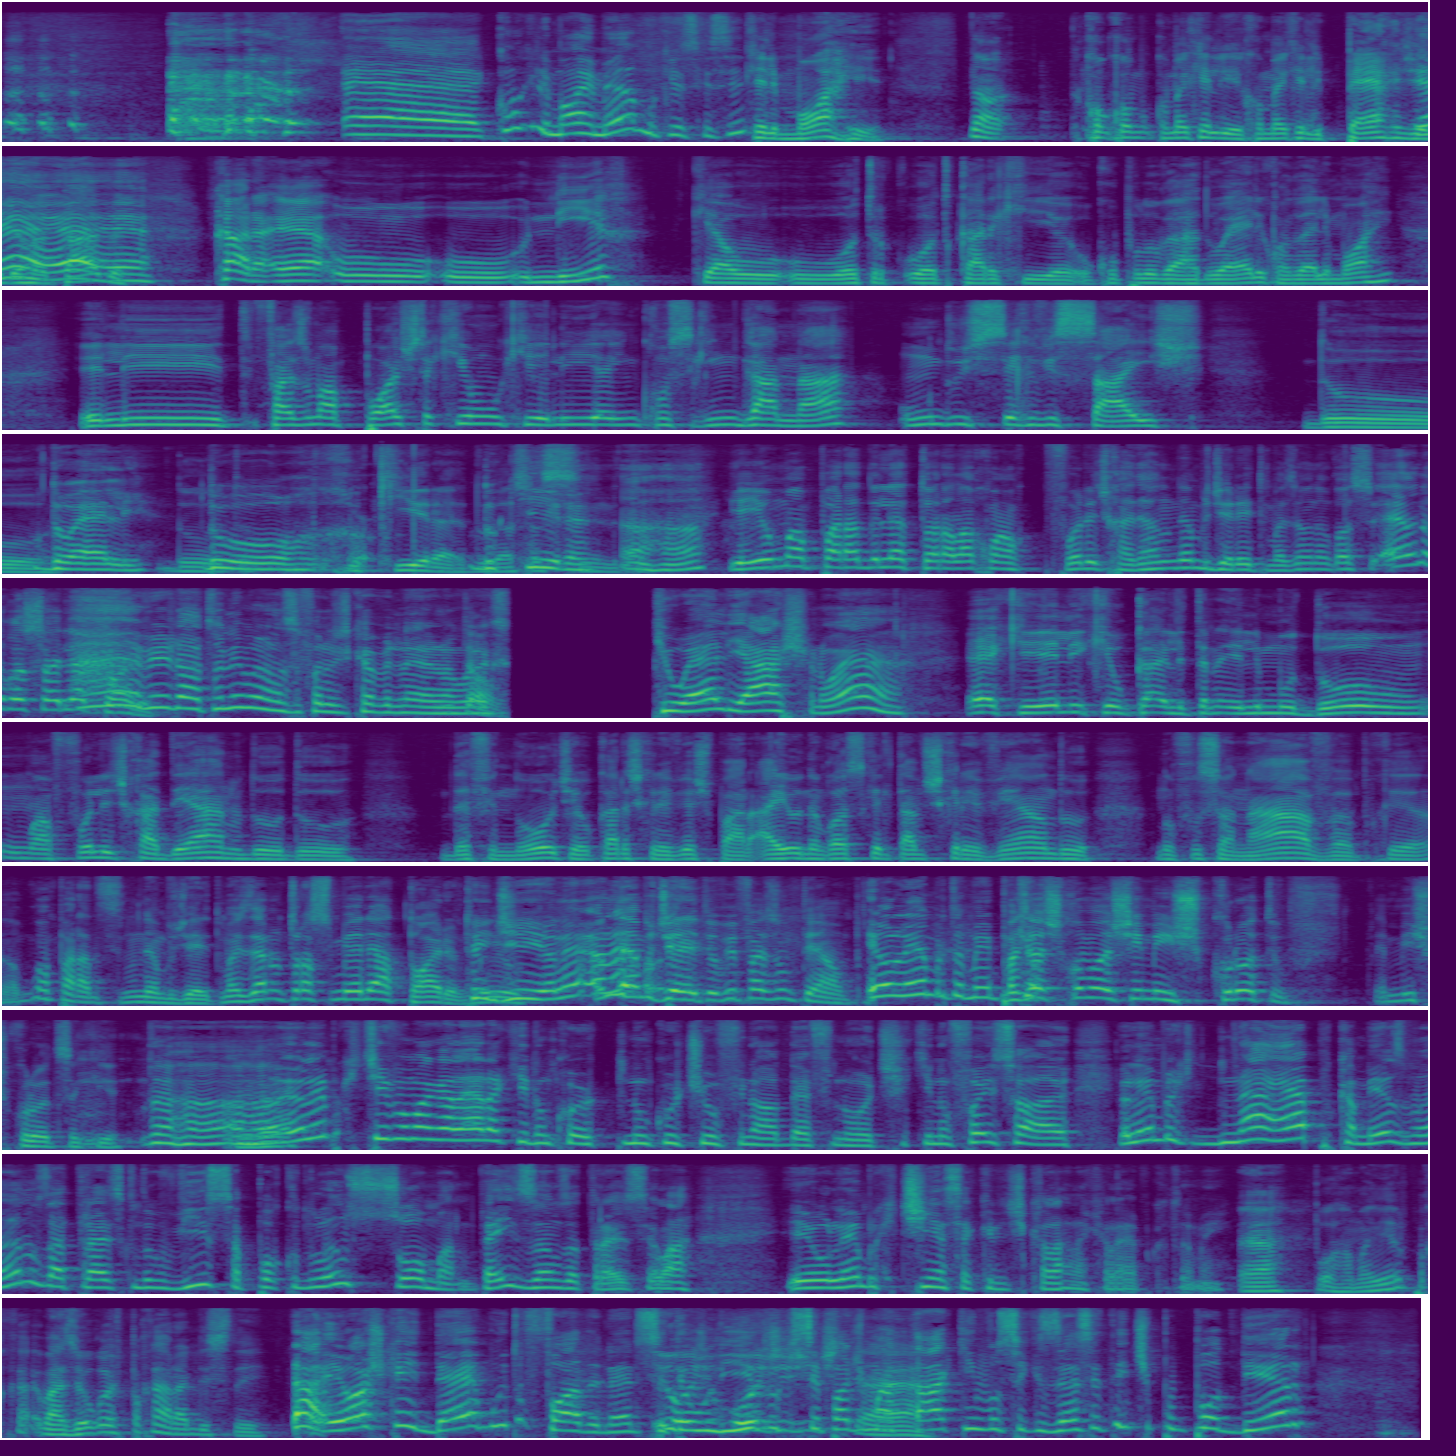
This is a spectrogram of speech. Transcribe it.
É, como que ele morre mesmo? Que eu esqueci? que ele morre. Não, co- como, como é que ele, como é que ele perde, é, É, derrotado? é, é. Cara, é o, o, o Nier, que é o, o outro, o outro cara que ocupa o lugar do L quando o L morre. Ele faz uma aposta que, um, que ele ia conseguir enganar um dos serviçais do. Do L. do, Do. do, do Kira. Do, do Kira. Aham. E aí uma parada aleatória lá com a folha de caderno, não lembro direito, mas é um negócio. É um negócio Ah, aleatório. é verdade, tô lembrando essa folha de caverneiro Então. agora. Que o L acha, não é? É que ele que o ele, ele mudou um- uma folha de caderno do, do Death Note, aí o cara escrevia as paradas. Aí o negócio que ele tava escrevendo não funcionava, porque alguma parada assim, não lembro direito, mas era um troço meio aleatório. Entendi, eu eu eu não lembro- lembro direito, eu vi faz um tempo. Eu lembro também, Mas porque... eu acho que como eu achei meio escroto, é meio escroto isso aqui. Aham, aham. Uhum. Eu lembro que tive uma galera que não, cur- não curtiu o final do Death Note, que não foi só... Eu lembro que na época mesmo, anos atrás, quando eu vi isso, há pouco, lançou, mano, 10 anos atrás, sei lá, eu lembro que tinha essa crítica lá naquela época também. É, porra, maneiro pra caralho. Mas eu gosto pra caralho desse daí. Ah, eu acho que a ideia é muito foda, né? De você E ter hoje- um livro que você gente- pode é. matar quem você quiser, você tem, tipo, o poder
